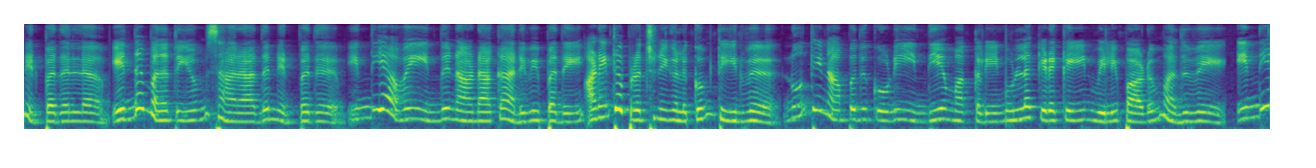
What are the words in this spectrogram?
நிற்பதல்ல. எந்த மதத்தையும் சாராது நிற்பது. இந்தியாவை இந்து நாடாக அறிவிப்பதே அனைத்து பிரச்சனைகளுக்கும் தீர்வு. நூத்தி நாற்பது கோடி இந்திய மக்களின் உள்ள கிடக்கையின் வெளிப்பாடும் அதுவே. இந்திய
